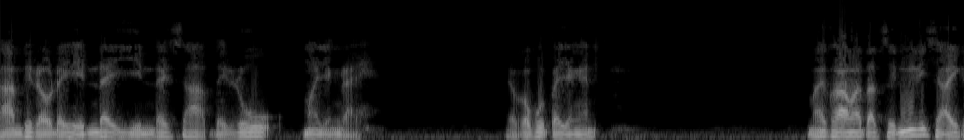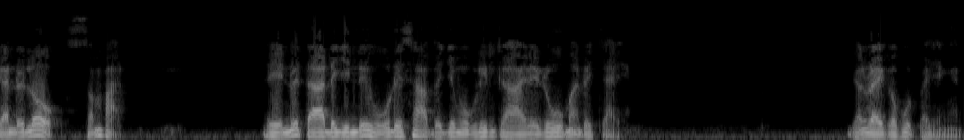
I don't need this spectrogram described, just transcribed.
ตามที่เราได้เห็นได้ยินได้ทราบได้รู้มาอย่างไรเราก็พูดไปอย่างนั้น หมายความว่าตัดสินวินิจฉัยกันโดยโลกสัมผัสเห็นด้วยตาได้ยินด้วยหูได้ทราบด้วยจมูกลิ้นกายได้รู้มาด้วยใจ อย่างไรก็พูดไปอย่างนั้น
